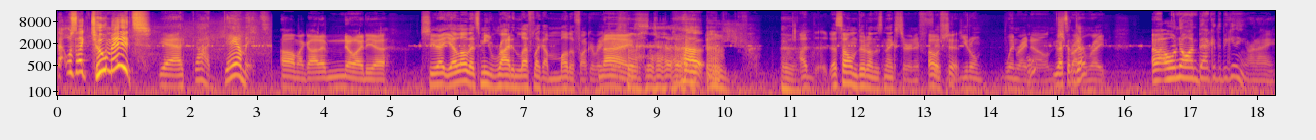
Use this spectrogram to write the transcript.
That was like two minutes. Yeah. God damn it. Oh my god, I have no idea. See that yellow? That's me riding left like a motherfucker right Nice. there. I, that's all I'm doing on this next turn. If, Oh, if shit. you don't win right Oh, now, you got just something, riding John? right. oh, oh, no, I'm back at the beginning, aren't I?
